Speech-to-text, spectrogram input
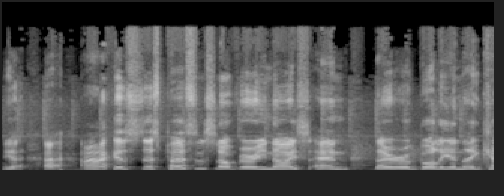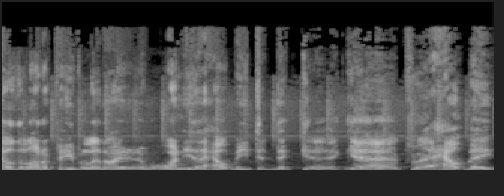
Yeah, uh, Arcus, this person's not very nice, and they're a bully, and they killed a lot of people, and I want you to help me. To, to, uh, help me.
